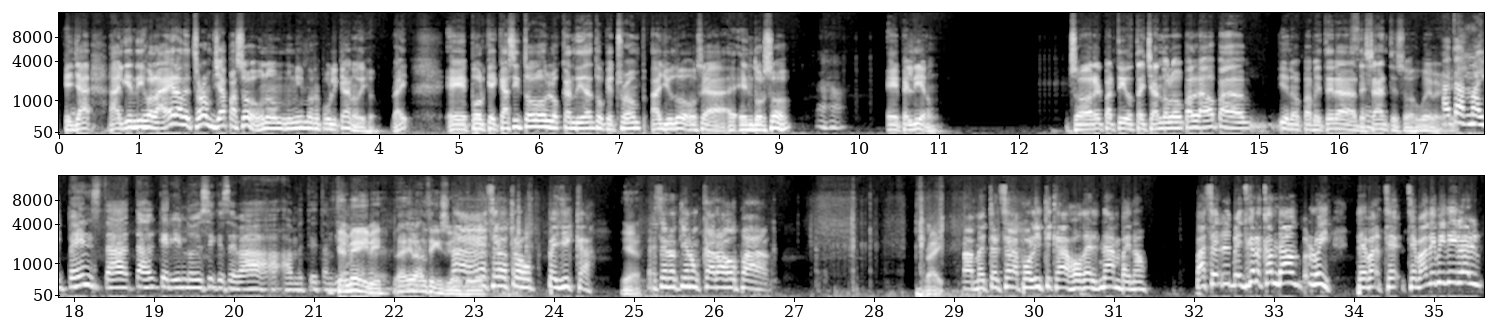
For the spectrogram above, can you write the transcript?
Que ya alguien dijo, la era de Trump ya pasó, uno un mismo republicano dijo, right? Eh, porque casi todos los candidatos que Trump ayudó, o sea, endorsó, Ajá. eh, perdieron. So, ahora el partido está echándolo para el lado para you know, para meter a DeSantis o whoever. Hasta Mike Pence está, está queriendo decir que se va a, a meter también. Que maybe. pero- I don't think he's gonna do Ah, it. ese otro pellica. Yeah, Ese no tiene un carajo para right. meterse a la política a joder nambe, ¿no? Va a ser, it's gonna come down, Luis. Se va, se, se va a dividir el.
